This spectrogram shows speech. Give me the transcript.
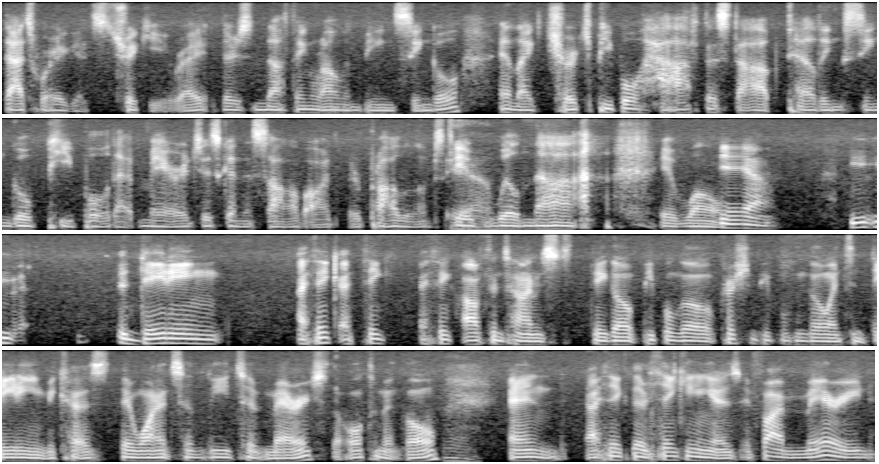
that's where it gets tricky, right? There's nothing wrong with being single, and like church people have to stop telling single people that marriage is going to solve all their problems. Yeah. It will not. It won't. Yeah. M- m- Dating, I think, I think, I think oftentimes they go, people go, Christian people can go into dating because they want it to lead to marriage, the ultimate goal. Mm. And I think their thinking is if I'm married,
